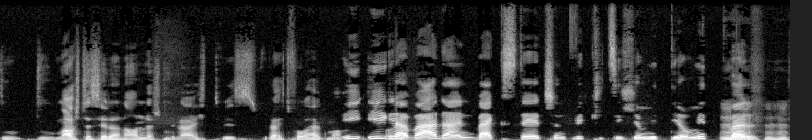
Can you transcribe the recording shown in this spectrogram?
Du, du machst das ja dann anders vielleicht, wie es vielleicht vorher gemacht Ich, ich glaube auch, dein Backstage entwickelt sich ja mit dir mit, Mhm, weil, mhm.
